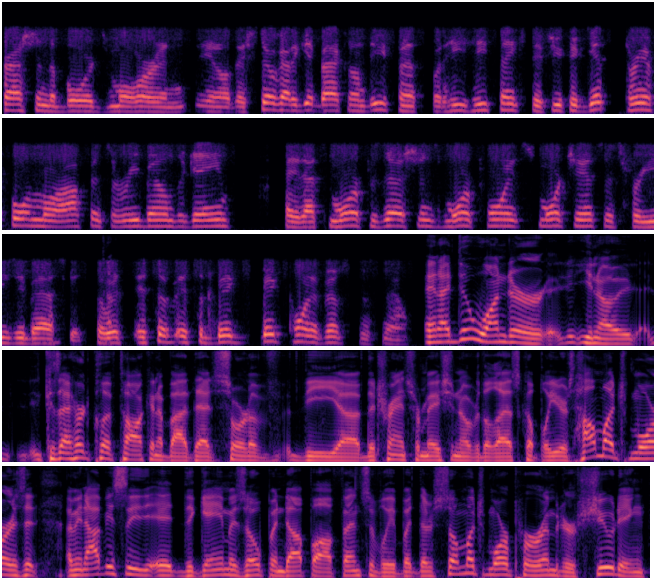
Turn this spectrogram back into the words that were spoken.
crashing the boards more. And you know, they still got to get back on defense. But he he thinks if you could get three or four more offensive rebounds a game, hey, that's more possessions, more points, more chances for easy baskets. So it's it's a it's a big big point of emphasis now. And I do wonder, you know, because I heard Cliff talking about that sort of the uh, the transformation over the last couple years. How much more is it? I mean, obviously it, the game has opened up offensively, but there's so much more perimeter shooting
